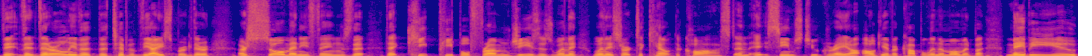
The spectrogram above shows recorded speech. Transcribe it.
they, they're only the, the tip of the iceberg. There are so many things that, that keep people from Jesus when they, when they start to count the cost, and it seems too great. I'll, I'll give a couple in a moment, but maybe you,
